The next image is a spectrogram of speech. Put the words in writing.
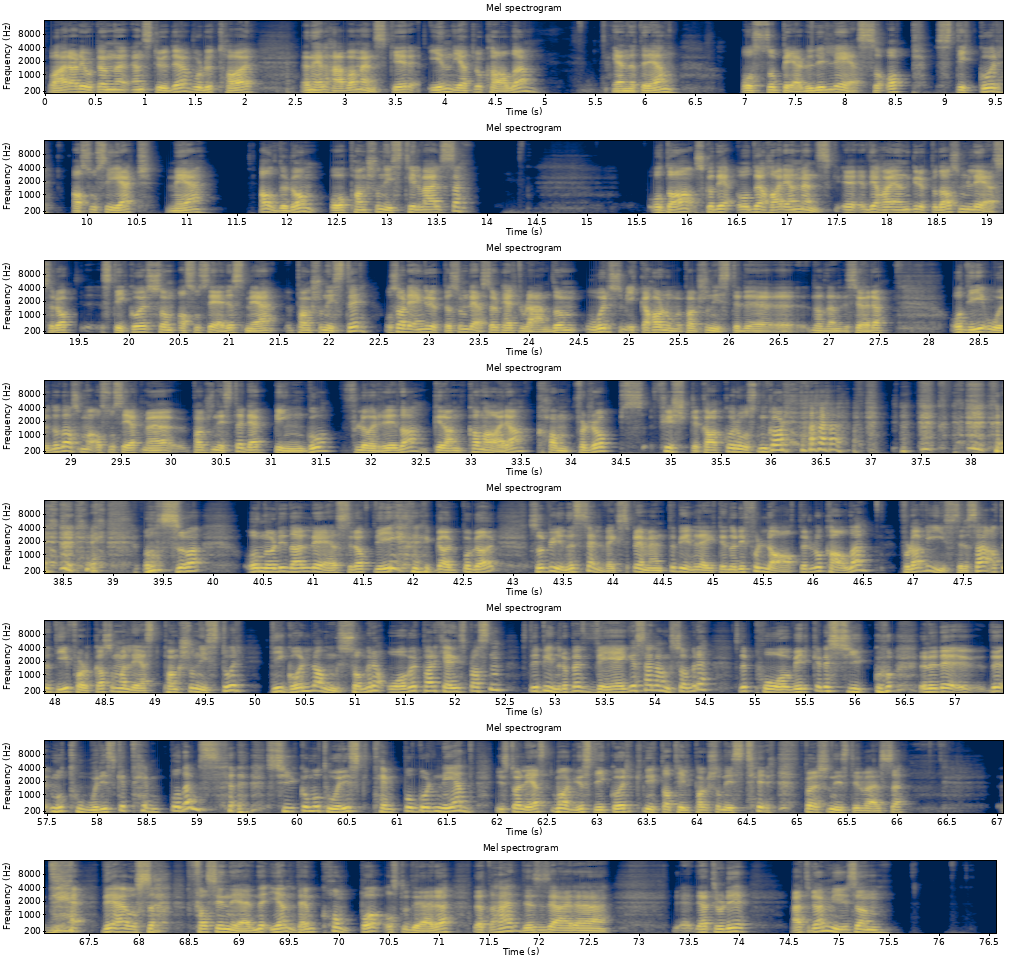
Og Her er det gjort en, en studie hvor du tar en hel haug av mennesker inn i et lokale, én etter én, og så ber du de lese opp stikkord assosiert med alderdom og pensjonisttilværelse. Og, de, og det har en, menneske, eh, de har en gruppe da som leser opp stikkord som assosieres med pensjonister, og så har de en gruppe som leser opp helt random ord som ikke har noe med pensjonister eh, nødvendigvis å gjøre. Og de ordene da som er assosiert med pensjonister, det er bingo, Florida, Gran Canaria, camphordrops, fyrstekake og rosenkål. og så og når de da leser opp de gang på gang, så begynner selve eksperimentet begynner egentlig når de forlater lokalet. For da viser det seg at de folka som har lest pensjonistord, de går langsommere over parkeringsplassen. Så de begynner å bevege seg langsommere. Så det påvirker det, psyko, det, det motoriske tempoet deres. Psykomotorisk tempo går ned hvis du har lest mange stikkord knytta til pensjonisttilværelse. Det, det, er også fascinerende. Igjen, hvem kom på å studere dette her? Det syns jeg er eh, jeg tror, de, jeg tror det er mye sånn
